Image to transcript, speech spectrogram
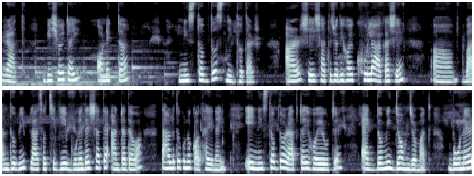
রাত। বিষয়টাই অনেকটা নিস্তব্ধ স্নিগ্ধতার। আর সেই সাথে যদি হয় খোলা আকাশে বান্ধবী প্লাস হচ্ছে গিয়ে বোনেদের সাথে আড্ডা দেওয়া, তাহলে তো কোনো কথাই নাই। এই নিস্তব্ধ রাতটাই হয়ে ওঠে একদমই জমজমাট। বোনের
